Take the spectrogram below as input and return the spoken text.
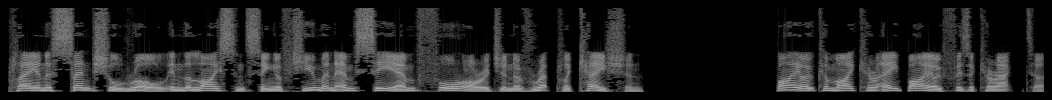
play an essential role in the licensing of human MCM4 origin of replication. Biochimica A Biophysica Acta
